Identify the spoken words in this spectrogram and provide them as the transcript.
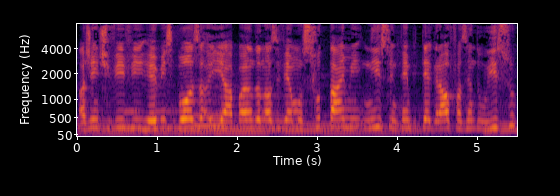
A gente vive, eu e minha esposa e a banda, nós vivemos full time nisso, em tempo integral, fazendo isso.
